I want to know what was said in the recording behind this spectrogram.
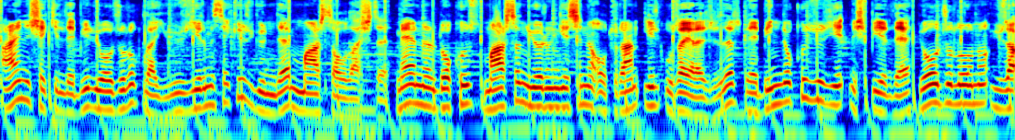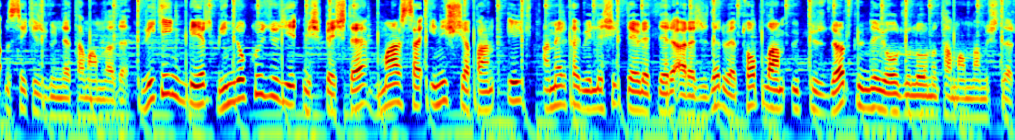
aynı şekilde bir yolculukla 128 günde Mars'a ulaştı. Mariner 9 Mars'ın yörüngesine oturan ilk uzay aracıdır ve 1971'de yolculuğunu 168 günde tamamladı. Viking 1 1975'te Mars'a iniş yapan ilk Amerika Birleşik Devletleri aracıdır ve toplam 304 günde yolculuğunu tamamlamıştır.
